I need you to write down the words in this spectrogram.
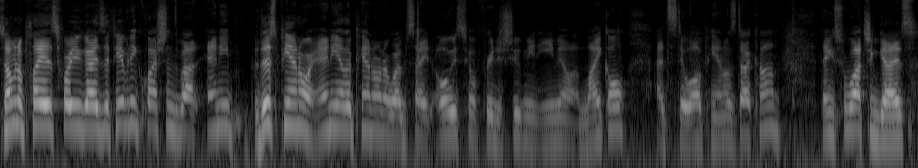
So I'm going to play this for you guys. If you have any questions about any this piano or any other piano on our website, always feel free to shoot me an email at michael at stilwellpianos.com. Thanks for watching, guys.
